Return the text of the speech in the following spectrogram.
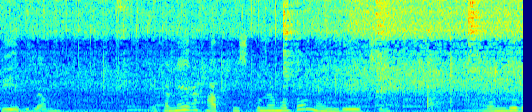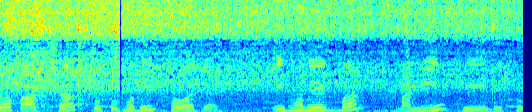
দিয়ে দিলাম। এখানে হাফ টিস্পুনের মতো নুন দিয়েছি। বন্ধুরা, পাট শাক কতভাবেই খাওয়া যায়, এভাবে একবার বানিয়ে খেয়ে দেখো।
